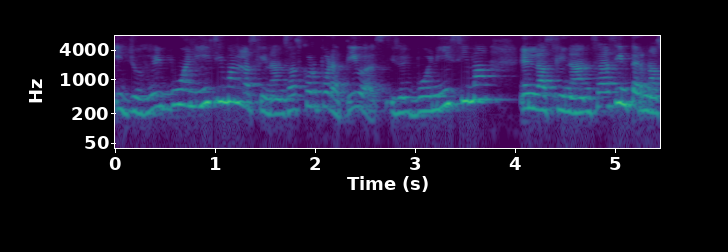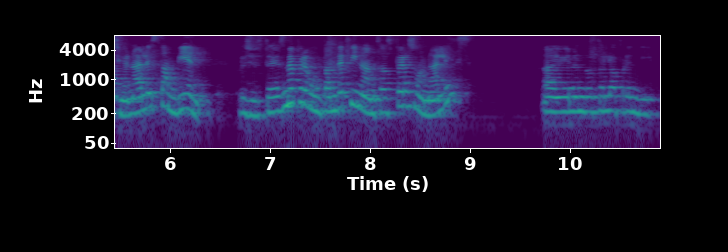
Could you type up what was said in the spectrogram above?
y yo soy buenísima en las finanzas corporativas y soy buenísima en las finanzas internacionales también. Pero si ustedes me preguntan de finanzas personales, ahí vienen donde lo aprendí.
